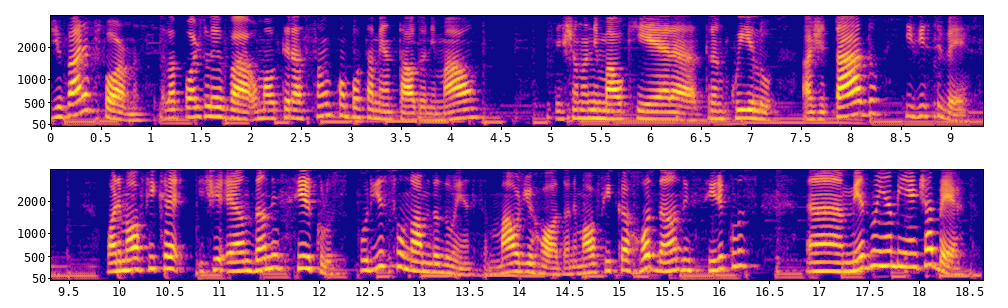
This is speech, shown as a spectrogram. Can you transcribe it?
de várias formas. Ela pode levar a uma alteração comportamental do animal, deixando o animal que era tranquilo agitado e vice-versa. O animal fica é, andando em círculos, por isso o nome da doença, mal de roda. O animal fica rodando em círculos, uh, mesmo em ambiente aberto.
